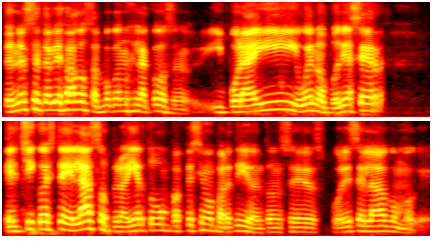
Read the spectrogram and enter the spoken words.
tener centrales bajos tampoco no es la cosa. Y por ahí, bueno, podría ser el chico este de Lazo, pero ayer tuvo un pésimo partido, entonces, por ese lado, como que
